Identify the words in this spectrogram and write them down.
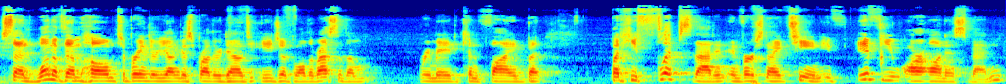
send one of them home to bring their youngest brother down to Egypt while the rest of them remained confined. But, but he flips that in, in verse 19. If, if you are honest men,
